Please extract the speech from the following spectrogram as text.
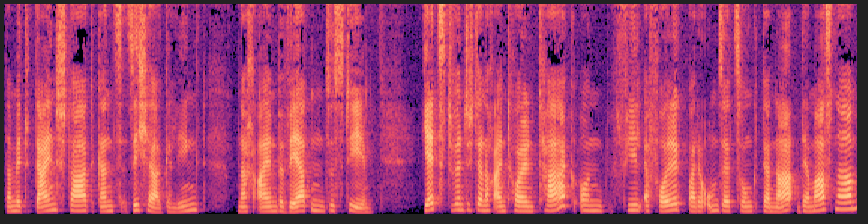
damit dein Start ganz sicher gelingt nach einem bewährten System. Jetzt wünsche ich dir noch einen tollen Tag und viel Erfolg bei der Umsetzung der, Na der Maßnahmen.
